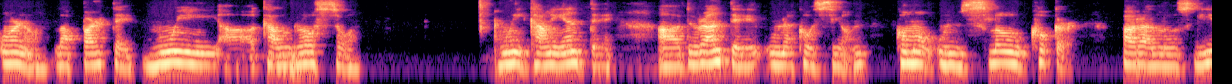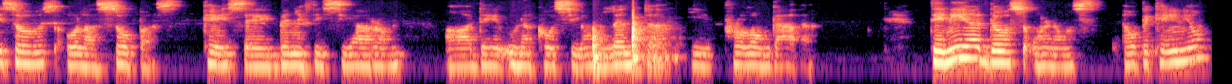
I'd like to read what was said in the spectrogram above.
horno, la parte muy uh, caluroso, muy caliente uh, durante una cocción, como un slow cooker para los guisos o las sopas que se beneficiaron Ah, de una cocción lenta y prolongada. Tenía dos hornos. El pequeño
